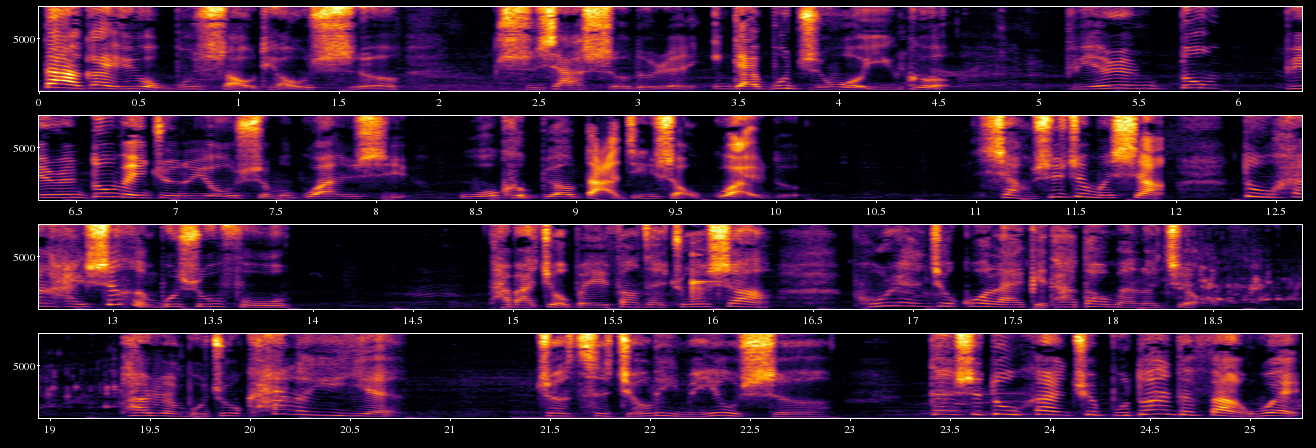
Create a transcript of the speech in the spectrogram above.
大概也有不少条蛇，吃下蛇的人应该不止我一个。别人都别人都没觉得有什么关系，我可不要大惊小怪的。”想是这么想，杜汉还是很不舒服。他把酒杯放在桌上，仆人就过来给他倒满了酒。他忍不住看了一眼，这次酒里没有蛇，但是杜汉却不断的反胃，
